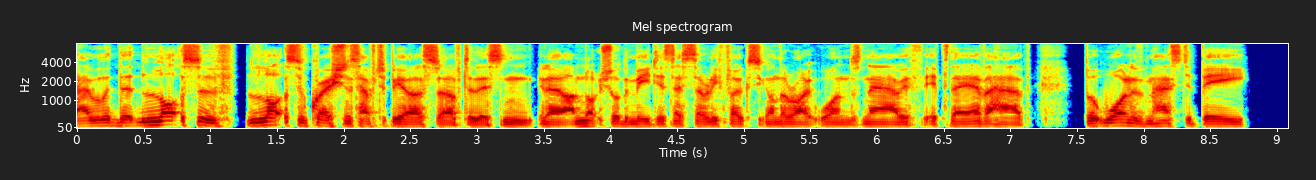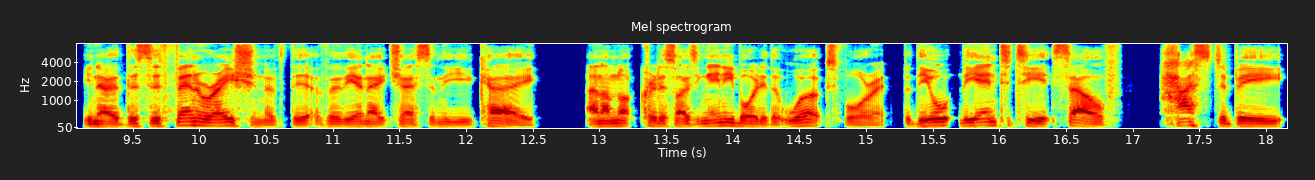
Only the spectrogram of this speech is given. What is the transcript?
I would- that lots of lots of questions have to be asked after this, and you know, I'm not sure the media is necessarily focusing on the right ones now, if if they ever have. But one of them has to be, you know, there's this veneration of the of the, NHS in the UK, and I'm not criticizing anybody that works for it, but the the entity itself has to be,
